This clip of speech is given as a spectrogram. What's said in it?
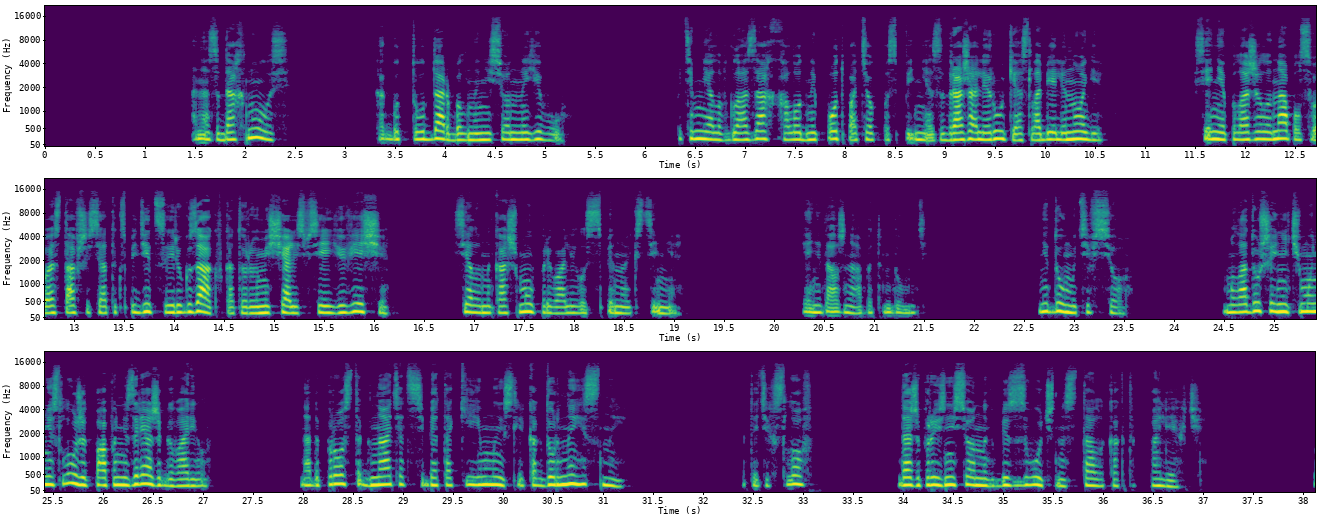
Она задохнулась, как будто удар был нанесен наяву. Потемнело в глазах, холодный пот потек по спине, задрожали руки, ослабели ноги. Ксения положила на пол свой оставшийся от экспедиции рюкзак, в который умещались все ее вещи, села на кошму, привалилась спиной к стене. Я не должна об этом думать. Не думать и все. Молодушие ничему не служит, папа не зря же говорил. Надо просто гнать от себя такие мысли, как дурные сны. От этих слов, даже произнесенных беззвучно, стало как-то полегче.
